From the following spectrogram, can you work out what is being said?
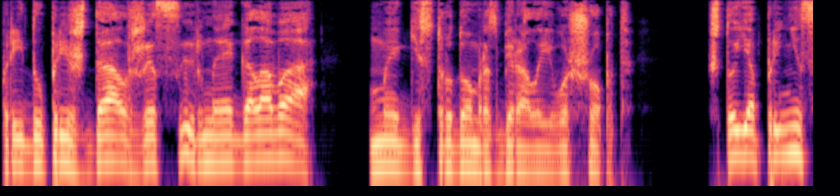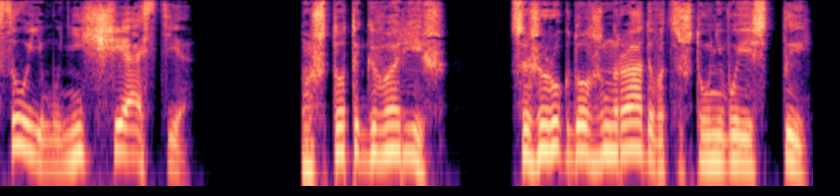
«Предупреждал же сырная голова!» Мэгги с трудом разбирала его шепот. «Что я принесу ему несчастье!» «Но что ты говоришь? Сажирук должен радоваться, что у него есть ты!»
